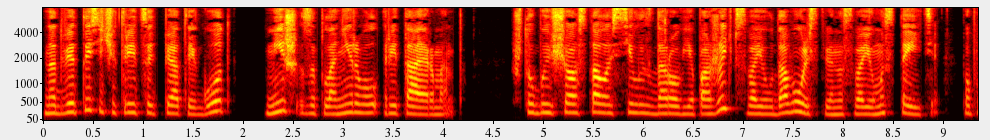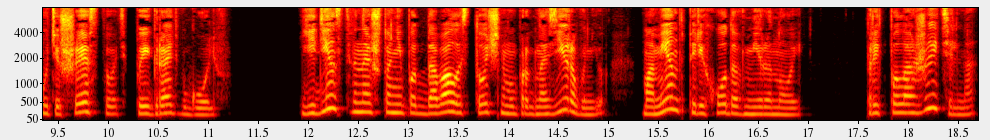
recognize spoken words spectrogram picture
На 2035 год Миш запланировал ретайрмент. Чтобы еще осталось силы здоровья пожить в свое удовольствие на своем эстейте, попутешествовать, поиграть в гольф. Единственное, что не поддавалось точному прогнозированию – момент перехода в мир иной. Предположительно,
